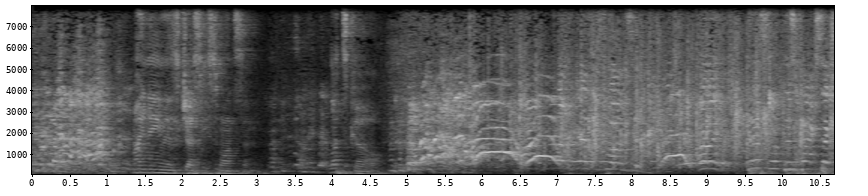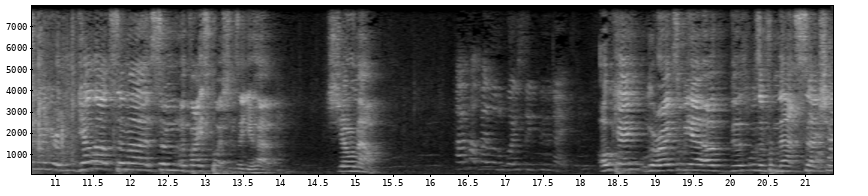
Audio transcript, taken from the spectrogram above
My name is Jesse Swanson. Let's go. This, this back section right here, yell out some, uh, some advice questions that you have. Just yell them out. How to help my little boy sleep through the night? Okay, all right, so we have, uh, this wasn't from that section.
